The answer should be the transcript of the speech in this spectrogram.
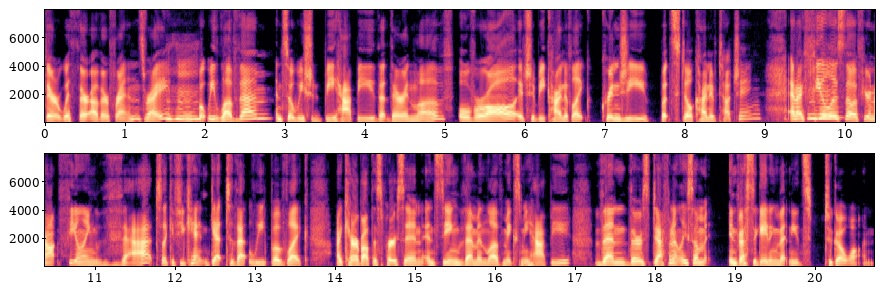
they're with their other friends, right? Mm-hmm. But we love them. And so we should be happy that they're in love. Overall, it should be kind of like cringy, but still kind of touching. And I feel mm-hmm. as though if you're not feeling that, like if you can't get to that leap of like, I care about this person and seeing them in love makes me happy, then there's definitely some investigating that needs to go on.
